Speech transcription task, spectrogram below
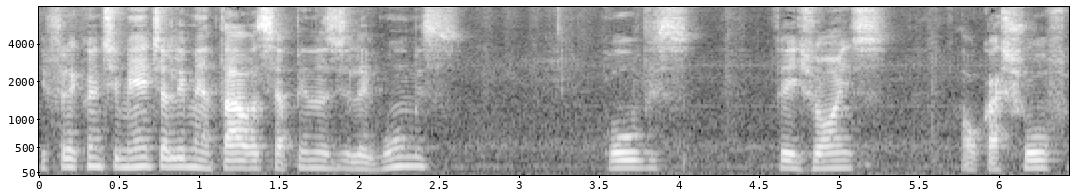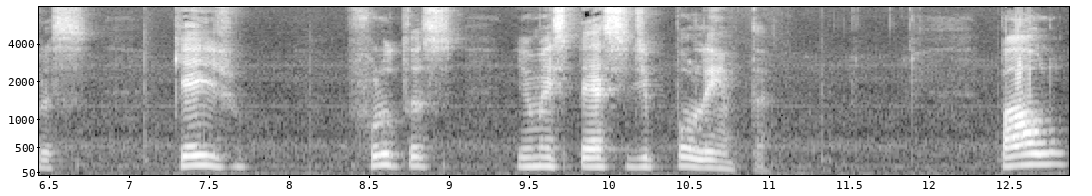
e frequentemente alimentava-se apenas de legumes, couves, feijões, alcachofras, queijo, frutas e uma espécie de polenta. Paulo,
